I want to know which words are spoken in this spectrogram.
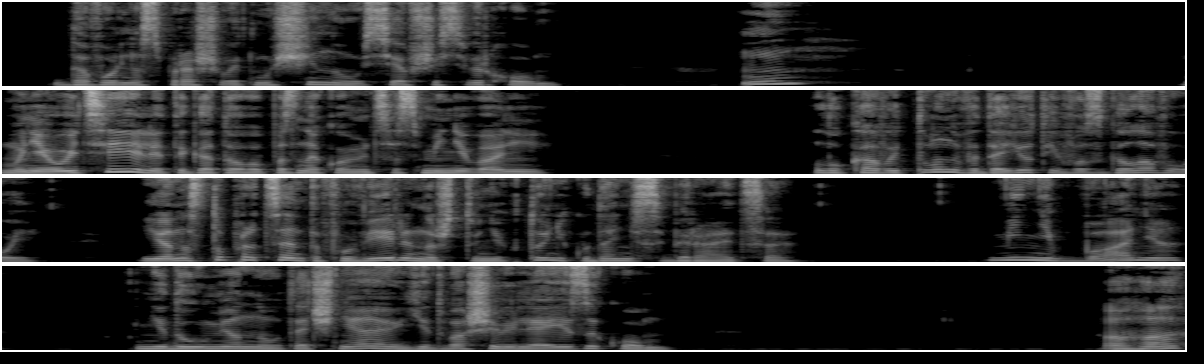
— довольно спрашивает мужчина, усевшись верхом. «М?» «Мне уйти, или ты готова познакомиться с мини-Ваней?» Лукавый тон выдает его с головой. Я на сто процентов уверена, что никто никуда не собирается. «Мини-Ваня?» — недоуменно уточняю, едва шевеля языком. «Ага,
